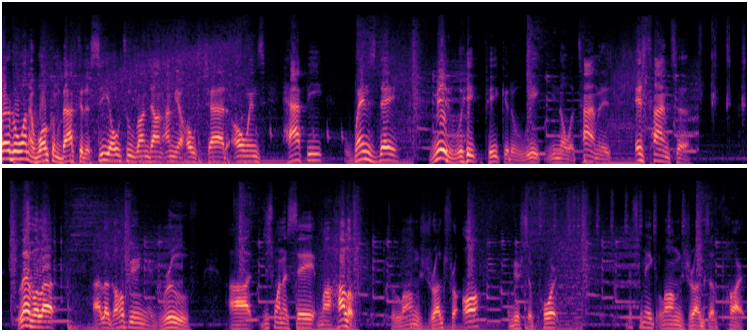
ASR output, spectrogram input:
everyone, and welcome back to the CO2 Rundown. I'm your host, Chad Owens. Happy Wednesday, midweek peak of the week. You know what time it is. It's time to level up. Uh, look, I hope you're in your groove. Uh, just want to say mahalo to Long's Drugs for all of your support. Let's make Long's Drugs a part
